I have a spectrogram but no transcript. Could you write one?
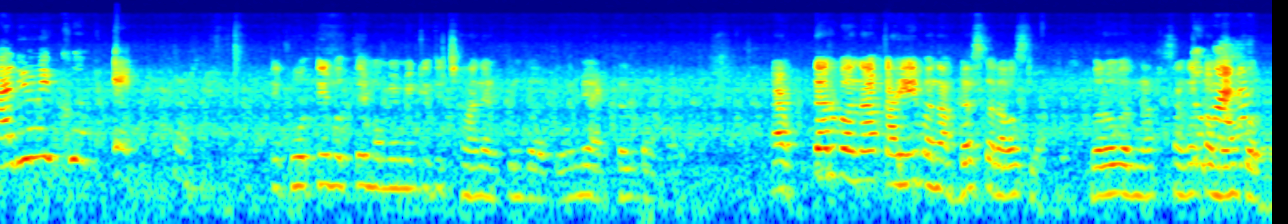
आणि मी खूप ती होती बोलते मम्मी मी किती छान ॲक्टिंग करते. मी ॲक्टर बनणार. ॲक्टर बना काही बना अभ्यास करावाच लागतो. बरोबर ना? सांगा कमेंट करून.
